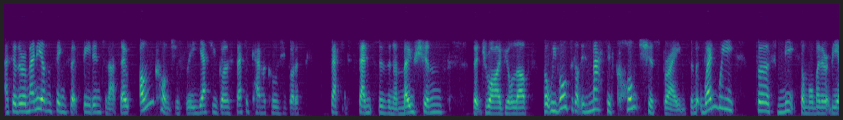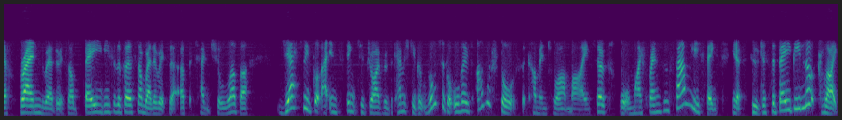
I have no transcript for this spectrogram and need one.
And so there are many other things that feed into that. So unconsciously, yes, you've got a set of chemicals, you've got a set of senses and emotions that drive your love. But we've also got this massive conscious brain so that when we first meet someone, whether it be a friend, whether it's our baby for the first time, whether it's a, a potential lover, yes, we've got that instinctive driver of the chemistry, but we've also got all those other thoughts that come into our mind. So, what will my friends and family think? You know, who does the baby look like?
